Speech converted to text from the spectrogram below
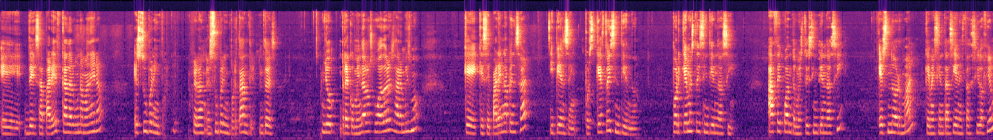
eh, desaparezca de alguna manera es súper importante. Entonces, yo recomiendo a los jugadores ahora mismo que, que se paren a pensar y piensen, pues, ¿qué estoy sintiendo? ¿Por qué me estoy sintiendo así? ¿Hace cuánto me estoy sintiendo así? ¿Es normal que me sienta así en esta situación?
